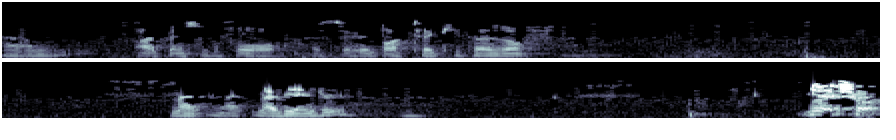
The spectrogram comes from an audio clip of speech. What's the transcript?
Um, open to the floor as to who'd like to kick those off. Maybe Andrew? Yeah, sure.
